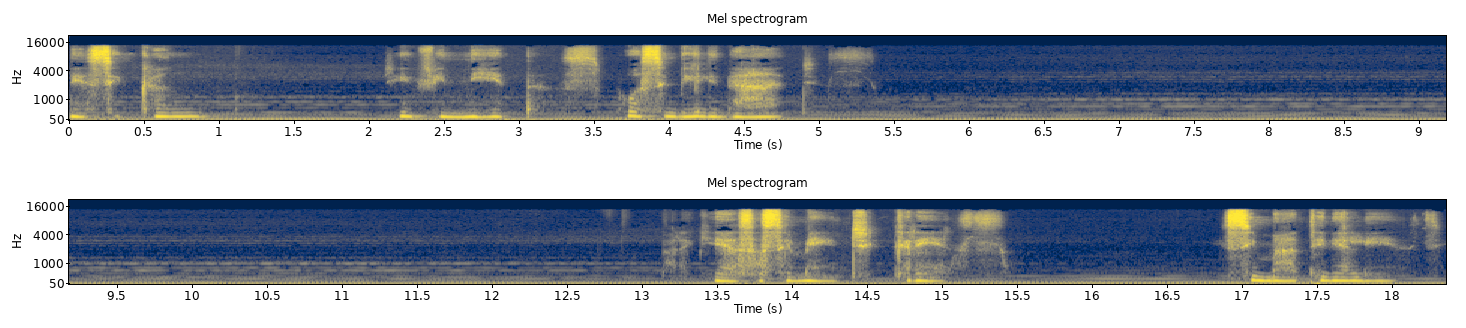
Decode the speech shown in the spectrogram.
nesse campo de infinitas possibilidades. que essa semente cresça e se materialize,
